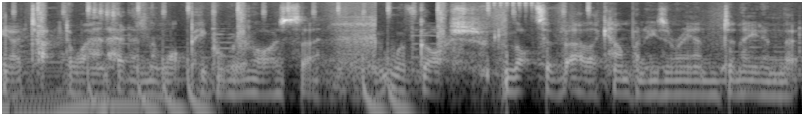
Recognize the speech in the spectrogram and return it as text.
you know tucked away and hidden than what people realise. So we've got lots of other companies around Dunedin that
